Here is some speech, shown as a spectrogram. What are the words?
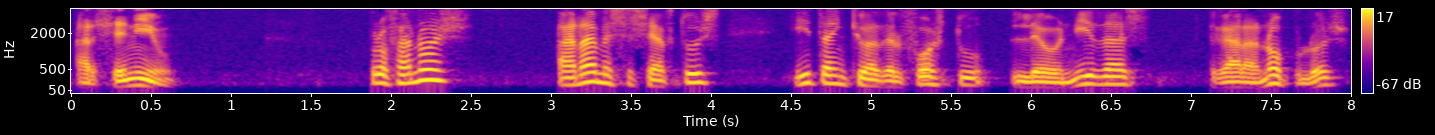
Αρσενίου. Προφανώς ανάμεσα σε αυτούς ήταν και ο αδελφός του Λεωνίδας Γαρανόπουλος,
